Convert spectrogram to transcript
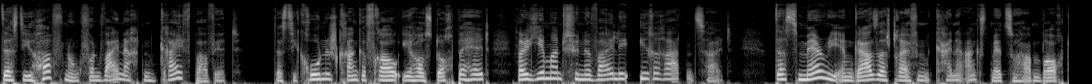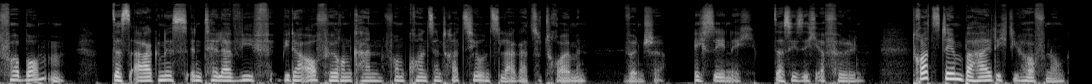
dass die Hoffnung von Weihnachten greifbar wird. Dass die chronisch kranke Frau ihr Haus doch behält, weil jemand für eine Weile ihre Raten zahlt dass Mary im Gazastreifen keine Angst mehr zu haben braucht vor Bomben, dass Agnes in Tel Aviv wieder aufhören kann, vom Konzentrationslager zu träumen. Wünsche. Ich sehe nicht, dass sie sich erfüllen. Trotzdem behalte ich die Hoffnung.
